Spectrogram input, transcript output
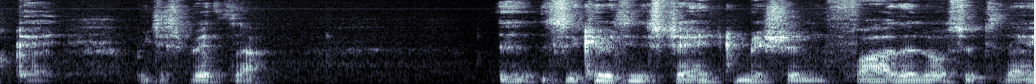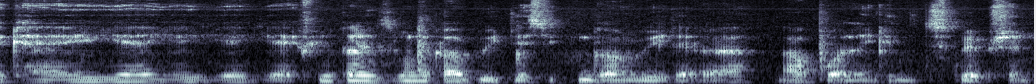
okay, we just read that. The Securities and Exchange Commission filed a lawsuit today. Okay, yeah, yeah, yeah, yeah. If you guys want to go read this, you can go and read it. Uh, I'll put a link in the description.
